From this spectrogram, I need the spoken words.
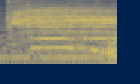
Good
